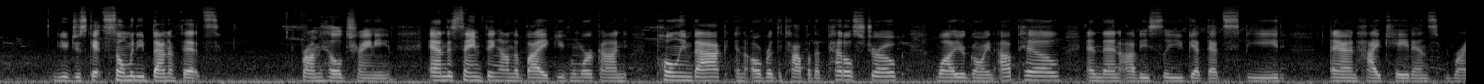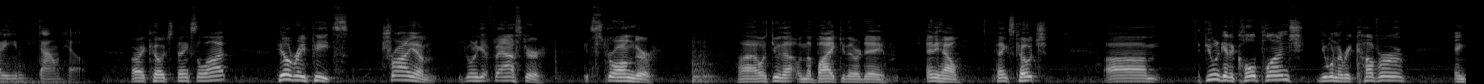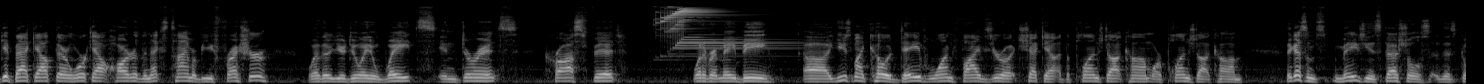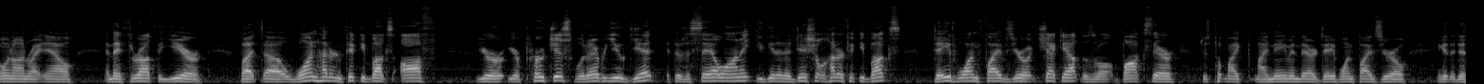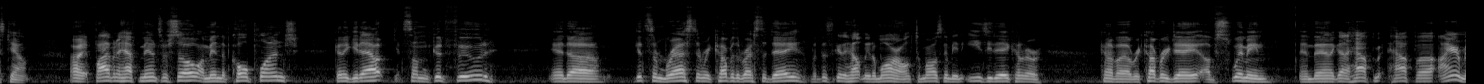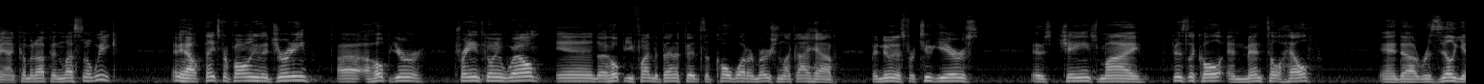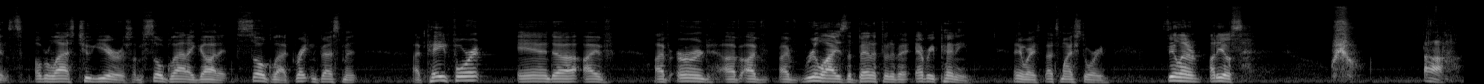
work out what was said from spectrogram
you just get so many benefits from hill training. And the same thing on the bike. You can work on pulling back and over the top of the pedal stroke while you're going uphill. And then obviously you get that speed and high cadence running downhill. All right, coach, thanks a lot. Hill repeats, try them. If you want to get faster, get stronger. Uh, I was doing that on the bike the other day. Anyhow, thanks, coach. Um, if you want to get a cold plunge, you want to recover and get back out there and work out harder the next time or be fresher, whether you're doing weights, endurance, CrossFit, whatever it may be. Uh, use my code Dave150 at checkout at theplunge.com or plunge.com. They got some amazing specials that's going on right now, and they throughout the year. But uh, 150 bucks off your your purchase, whatever you get. If there's a sale on it, you get an additional 150 bucks. Dave150 at checkout. There's a little box there. Just put my, my name in there, Dave150, and get the discount. All right, five and a half minutes or so. I'm in the cold plunge. Gonna get out, get some good food, and uh, get some rest and recover the rest of the day. But this is gonna help me tomorrow. Tomorrow's gonna be an easy day, kind of a, kind of a recovery day of swimming, and then I got a half half uh, Ironman coming up in less than a week. Anyhow, thanks for following the journey. Uh, I hope your training's going well, and I hope you find the benefits of cold water immersion like I have. Been doing this for two years. It has changed my physical and mental health and uh, resilience over the last two years. I'm so glad I got it. So glad. Great investment. I paid for it, and uh, I've I've earned. I've, I've I've realized the benefit of it every penny. Anyways, that's my story. See you later. Adios. Whew. Ah.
